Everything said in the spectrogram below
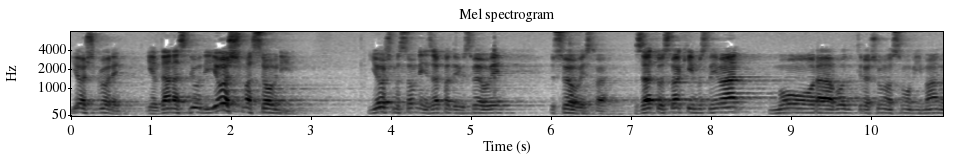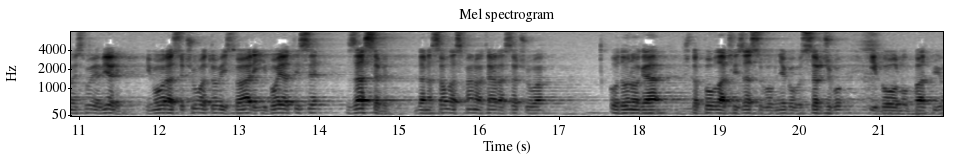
još gore? Jer danas ljudi još masovnije, još masovnije zapadaju sve ove, u sve ove stvari. Zato svaki musliman mora voditi računa o svom imanu i svoje vjeri i mora se čuvati ovih stvari i bojati se za sebe, da nas Allah s.w.t. sačuva od onoga što povlači za sobom njegovu srđbu i bolnu patnju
